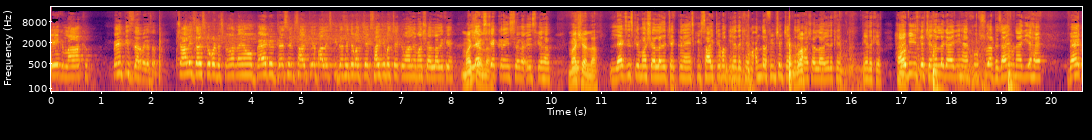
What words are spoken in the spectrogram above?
एक लाख पैंतीस हज़ार रुपए का सर चालीस हज़ार इसके ऊपर डिस्काउंट नया हो बेड ड्रेसिंग साइड टेबल इसकी dressing table check side table check करवा लें माशाल्लाह देखें। लेग्स चेक करें इसके माशाल्लाह। लेग्स इसके माशाल्लाह चेक करें इसकी साइड टेबल की ये देखें अंदर फिनिशिंग चेक करें। माशाल्लाह ये देखें ये देखें। हैवी इसके चैनल लगाए गए हैं खूबसूरत डिज़ाइन बनाया गया है। बेड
